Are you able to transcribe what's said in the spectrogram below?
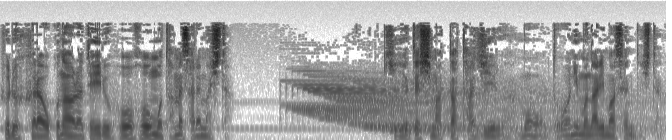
古くから行われている方法も試されました。消えてしまったタジールはもうどうにもなりませんでしたが。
